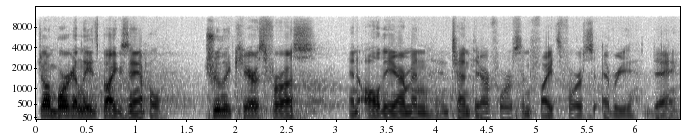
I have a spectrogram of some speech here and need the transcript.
General Borgen leads by example, truly cares for us and all the airmen in 10th Air Force and fights for us every day.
